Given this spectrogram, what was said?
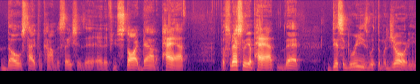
those type of conversations. And, and if you start down a path, especially a path that disagrees with the majority,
